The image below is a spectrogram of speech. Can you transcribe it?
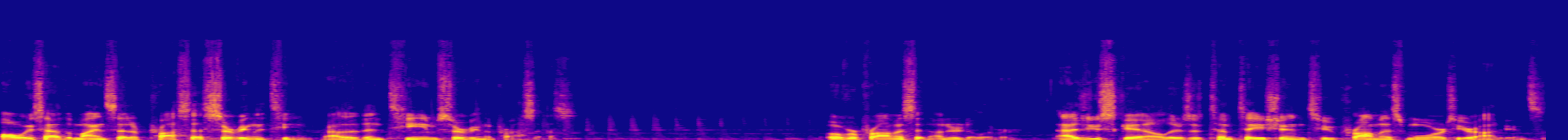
Always have the mindset of process serving the team rather than team serving the process. Overpromise and underdeliver as you scale, there's a temptation to promise more to your audience,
